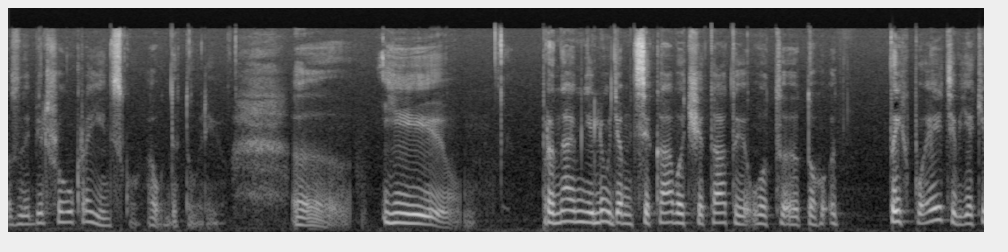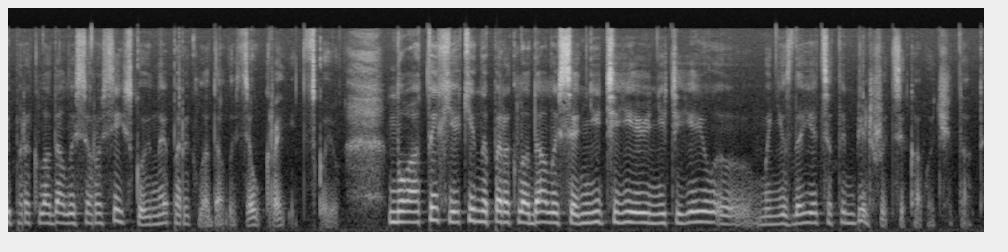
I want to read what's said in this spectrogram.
здебільшого українську аудиторію. Е, І принаймні людям цікаво читати от. Тих поетів, які перекладалися російською, не перекладалися українською. Ну а тих, які не перекладалися ні тією, ні тією, е, мені здається, тим більше цікаво читати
